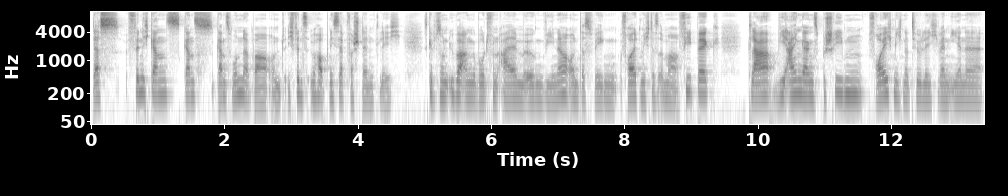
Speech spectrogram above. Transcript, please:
Das finde ich ganz, ganz, ganz wunderbar und ich finde es überhaupt nicht selbstverständlich. Es gibt so ein Überangebot von allem irgendwie, ne? Und deswegen freut mich das immer. Feedback Klar, wie eingangs beschrieben, freue ich mich natürlich, wenn ihr eine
